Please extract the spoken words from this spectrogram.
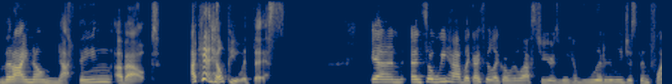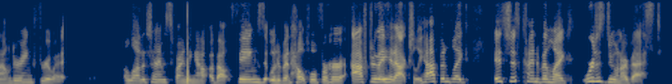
that i know nothing about i can't help you with this and and so we have like i feel like over the last two years we have literally just been floundering through it a lot of times finding out about things that would have been helpful for her after they had actually happened like it's just kind of been like we're just doing our best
